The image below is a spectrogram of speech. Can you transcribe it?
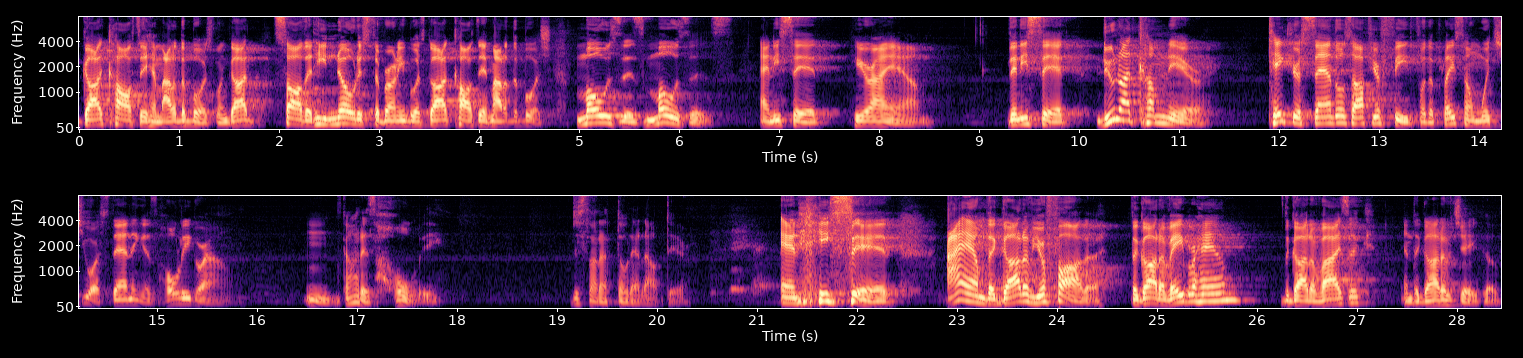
God called to him out of the bush. When God saw that he noticed the burning bush, God called to him out of the bush, Moses, Moses. And he said, Here I am. Then he said, Do not come near. Take your sandals off your feet, for the place on which you are standing is holy ground. Mm, God is holy. Just thought I'd throw that out there. And he said, I am the God of your father, the God of Abraham, the God of Isaac, and the God of Jacob.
